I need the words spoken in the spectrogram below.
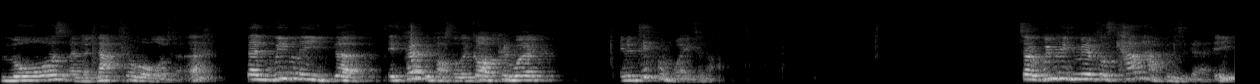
laws and a natural order, then we believe that it's perfectly possible that God can work in a different way to that. So we believe miracles can happen today.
